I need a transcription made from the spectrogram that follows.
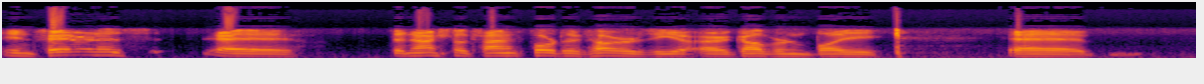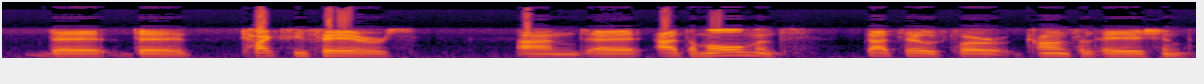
in fairness, uh, the National Transport Authority are governed by uh, the the taxi fares, and uh, at the moment that's out for consultation,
